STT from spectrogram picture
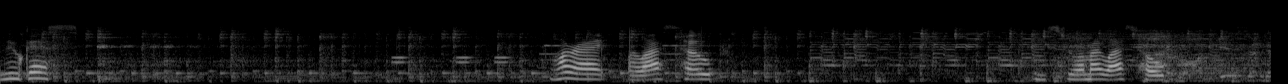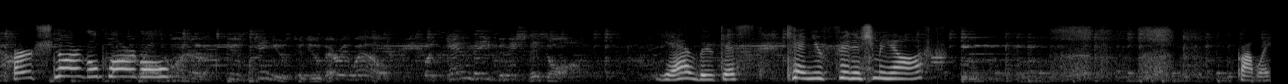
Lucas. Alright, my last hope. Two are my last hope. Sent Snargle Plargle. Continues to do very well, but can they finish this off? Yeah, Lucas. Can you finish me off? Probably.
